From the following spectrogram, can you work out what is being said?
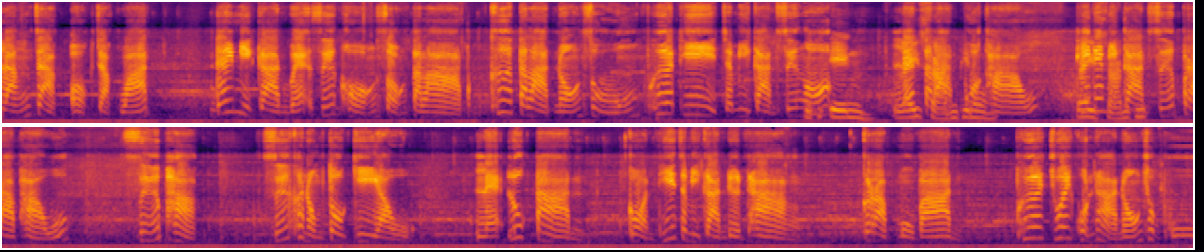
หลังจากออกจากวัด ได้มีการแวะซื้อของสองตลาด คือตลาดหน้องสูงเพื่อที่จะมีการซื้อปลูกเงาะเองไร้และตสาลารดพี่บัน้วองขาวไร้ที่ได้มีสารกาพิรษซื้อปลาเผา ซื้อผัก ซื้อขนมโตเกียว และลูกตาลก่อนที่จะมีการเดินทาง กลับหมู่บ้าน เพื่อช่วยค้นหาน้องชมพู่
